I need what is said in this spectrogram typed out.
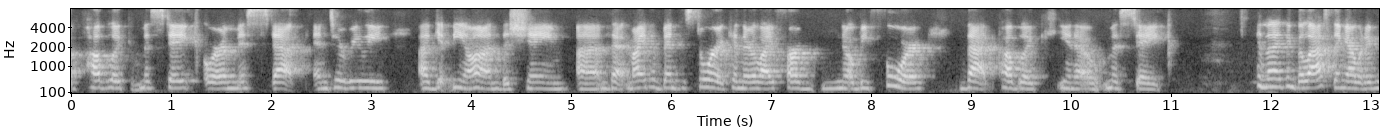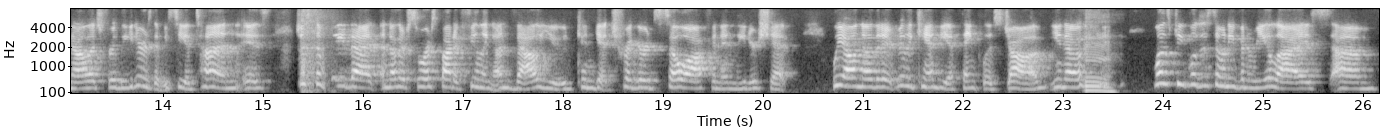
a public mistake or a misstep and to really uh, get beyond the shame um, that might have been historic in their life far, you know, before that public, you know, mistake. And then I think the last thing I would acknowledge for leaders that we see a ton is just the way that another sore spot of feeling unvalued can get triggered so often in leadership. We all know that it really can be a thankless job. You know, mm. most people just don't even realize, um,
